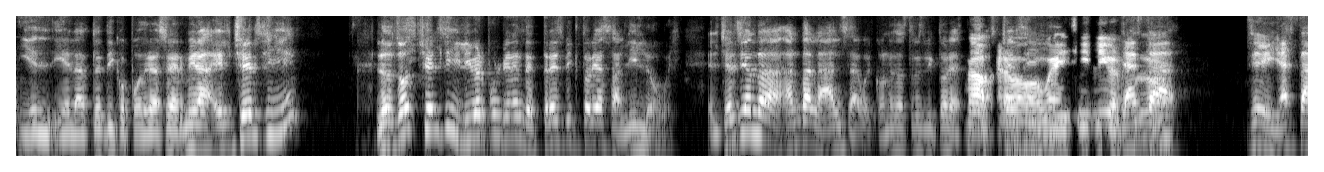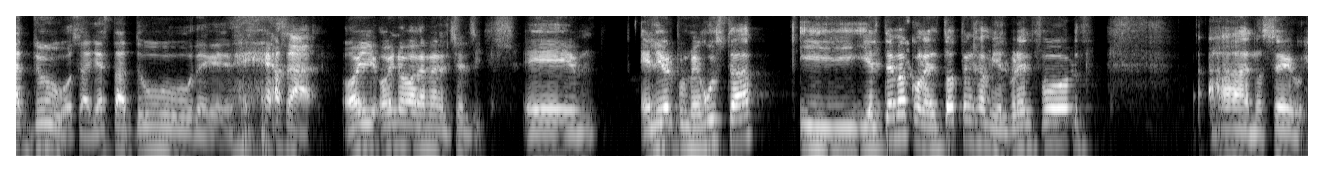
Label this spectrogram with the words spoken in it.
Y el, y el Atlético podría ser. Mira, el Chelsea los dos, Chelsea y Liverpool, vienen de tres victorias al hilo, güey. El Chelsea anda, anda a la alza, güey, con esas tres victorias. No, pero, güey, sí, Liverpool, ya está, Sí, ya está due, o sea, ya está due de, o sea, hoy, hoy no va a ganar el Chelsea. Eh, el Liverpool me gusta y, y, el tema con el Tottenham y el Brentford, ah, no sé, güey.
